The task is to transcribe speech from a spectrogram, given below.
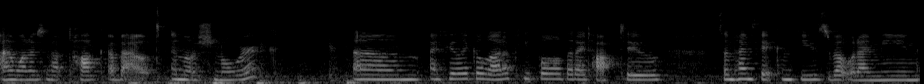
I wanted to talk about emotional work. Um, I feel like a lot of people that I talk to sometimes get confused about what I mean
